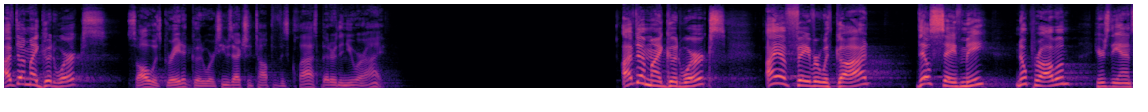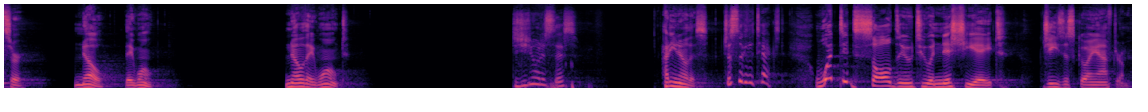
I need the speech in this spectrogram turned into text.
I've done my good works. Saul was great at good works. He was actually top of his class, better than you or I. I've done my good works. I have favor with God. They'll save me. No problem. Here's the answer no, they won't. No, they won't. Did you notice this? How do you know this? Just look at the text. What did Saul do to initiate Jesus going after him?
